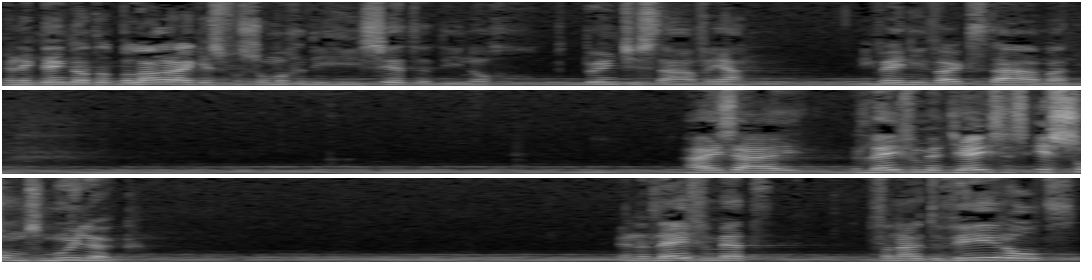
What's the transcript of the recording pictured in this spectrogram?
En ik denk dat het belangrijk is voor sommigen die hier zitten, die nog op het puntje staan van ja, ik weet niet waar ik sta, maar. Hij zei: Het leven met Jezus is soms moeilijk. En het leven met, vanuit de wereld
